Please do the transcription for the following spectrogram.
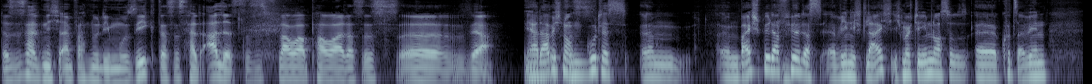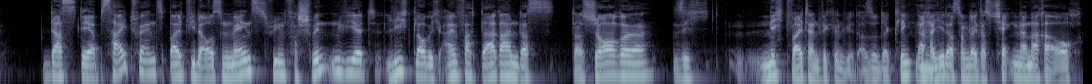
Das ist halt nicht einfach nur die Musik, das ist halt alles. Das ist Flower Power, das ist äh, ja. Ja, da habe ich noch ein gutes ähm, Beispiel dafür, das erwähne ich gleich. Ich möchte eben noch so äh, kurz erwähnen, dass der Psytrance bald wieder aus dem Mainstream verschwinden wird, liegt, glaube ich, einfach daran, dass das Genre sich nicht weiterentwickeln wird. Also da klingt nachher jeder Song gleich, das checken dann nachher auch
